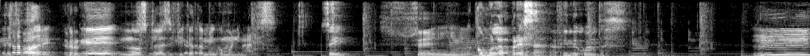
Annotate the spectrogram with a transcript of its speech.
Está padre, creo que nos clasifica también como animales. Sí. Sí. Como la presa, a fin de cuentas. Mm,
